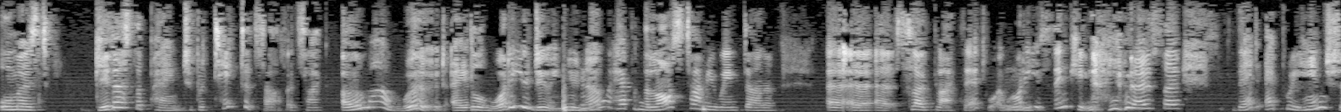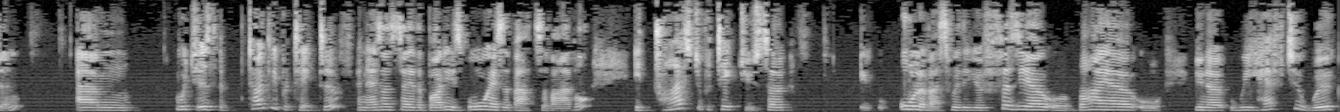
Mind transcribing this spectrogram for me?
almost give us the pain to protect itself. It's like, oh my word, Adel, what are you doing? Mm-hmm. You know what happened the last time you went down a, a, a slope like that? What, mm-hmm. what are mm. you thinking? you know, so that apprehension, um, which is totally protective. And as I say, the body is always about survival. It tries to protect you. So all of us, whether you're physio or bio or, you know, we have to work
